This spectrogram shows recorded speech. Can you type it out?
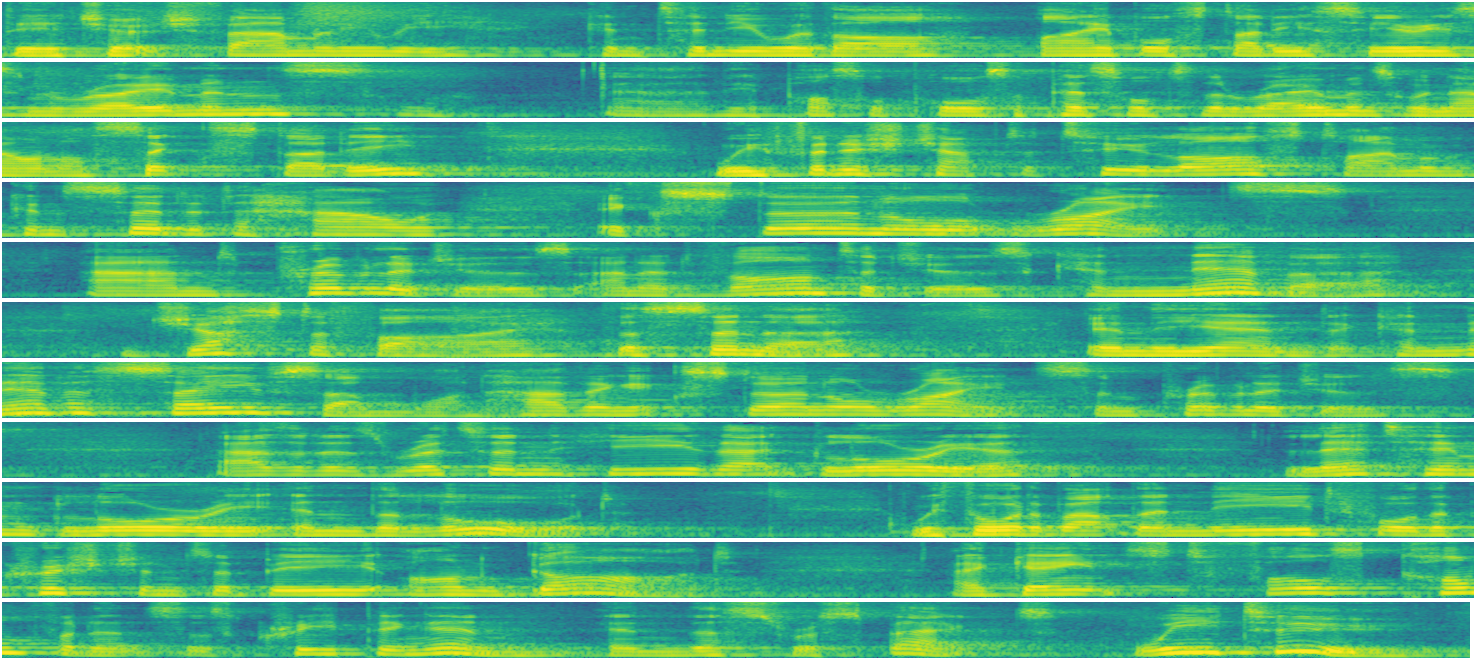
Dear church family, we continue with our Bible study series in Romans, uh, the Apostle Paul's epistle to the Romans. We're now on our sixth study. We finished chapter 2 last time and we considered how external rights and privileges and advantages can never justify the sinner in the end. It can never save someone having external rights and privileges. As it is written, He that glorieth, let him glory in the Lord. We thought about the need for the Christian to be on guard against false confidences creeping in in this respect. We too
